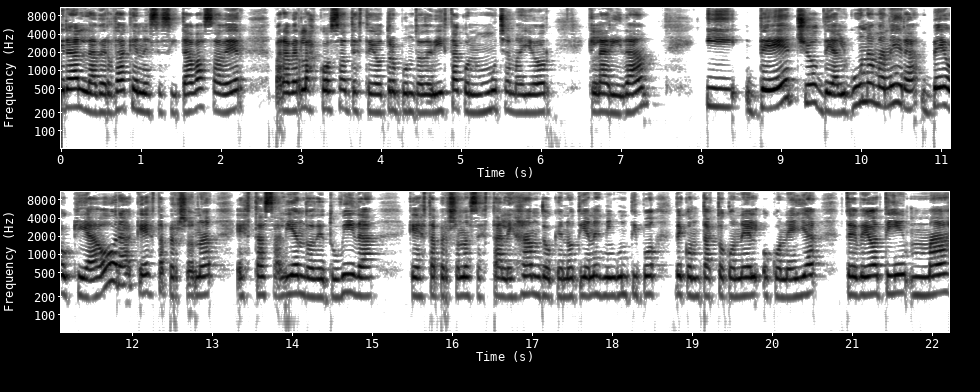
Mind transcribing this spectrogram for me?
era la verdad que necesitaba saber para ver las cosas desde otro punto de vista con mucha mayor claridad. Y de hecho, de alguna manera, veo que ahora que esta persona está saliendo de tu vida, que esta persona se está alejando, que no tienes ningún tipo de contacto con él o con ella, te veo a ti más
